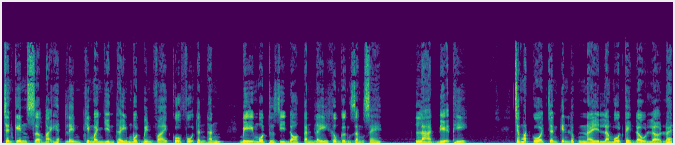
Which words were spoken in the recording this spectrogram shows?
Trần Kiên sợ hãi hét lên khi mà nhìn thấy một bên vai của phụ thân hắn bị một thứ gì đó cắn lấy không ngừng rằng xé. Là địa thi. Trước mắt của Trần Kiên lúc này là một cái đầu lở loét,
